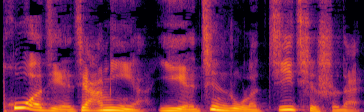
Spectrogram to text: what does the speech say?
破解加密啊，也进入了机器时代，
